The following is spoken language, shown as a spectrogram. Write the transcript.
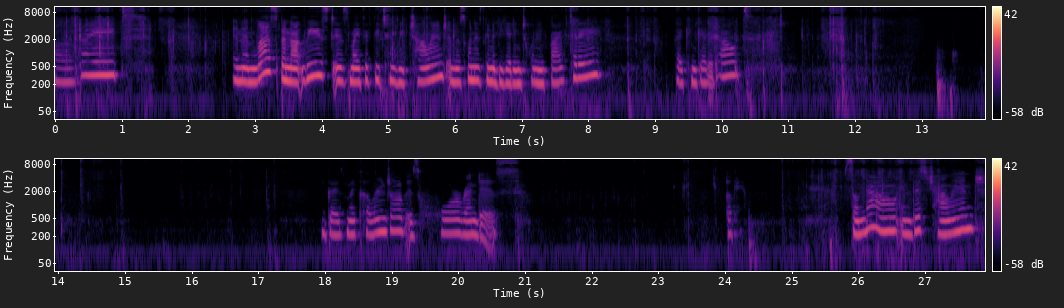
All right. And then last but not least is my 52 week challenge. And this one is gonna be getting 25 today. If I can get it out. You guys, my coloring job is horrendous. So now in this challenge,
